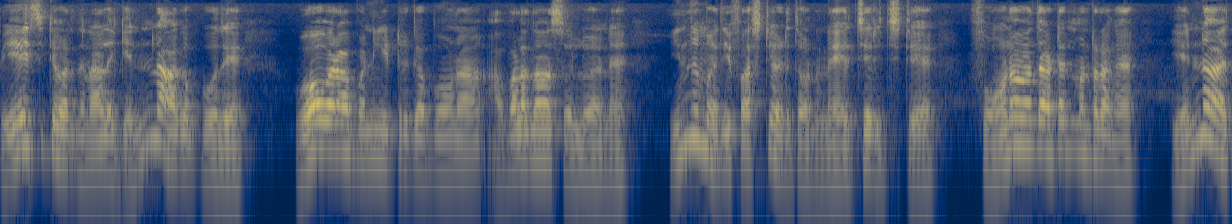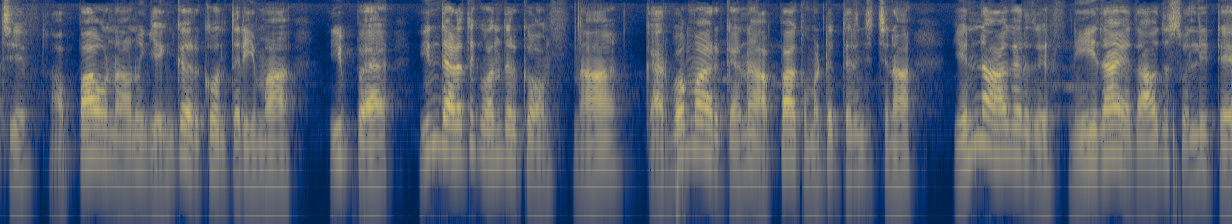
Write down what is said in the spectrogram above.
பேசிட்டு வரதுனால என்ன ஆக போகுது? ஓவராக பண்ணிக்கிட்டு இருக்க போனா அவ்வளோதான் தான் சொல்லுவேன்னு. இந்துமதி ஃபஸ்ட்டு எடுத்த உடனே எச்சரிச்சுட்டு ஃபோனை வந்து அட்டன் பண்ணுறாங்க என்ன ஆச்சு? அப்பாவும் நானும் எங்கே இருக்கோம் தெரியுமா? இப்போ இந்த இடத்துக்கு வந்திருக்கோம். நான் கர்ப்பமாக இருக்கேன்னு அப்பாவுக்கு மட்டும் தெரிஞ்சிச்சுன்னா என்ன ஆகிறது? நீ தான் ஏதாவது சொல்லிட்டு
